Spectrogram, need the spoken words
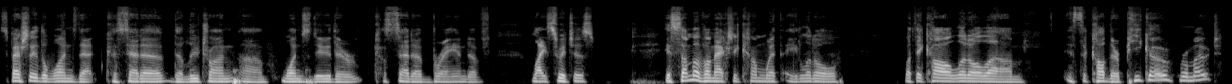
especially the ones that Caséta, the Lutron uh, ones do, their Caséta brand of light switches, is some of them actually come with a little, what they call a little, um, it's called their Pico remote,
